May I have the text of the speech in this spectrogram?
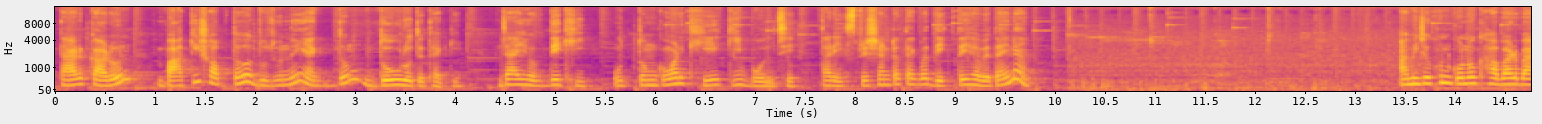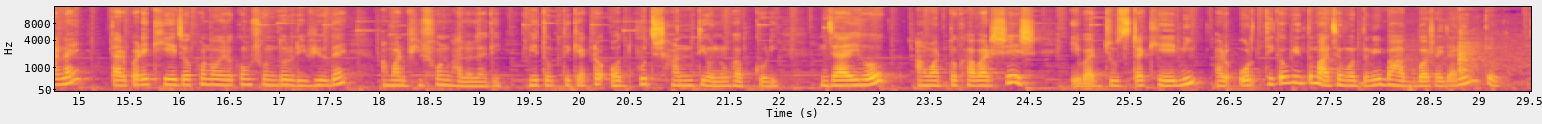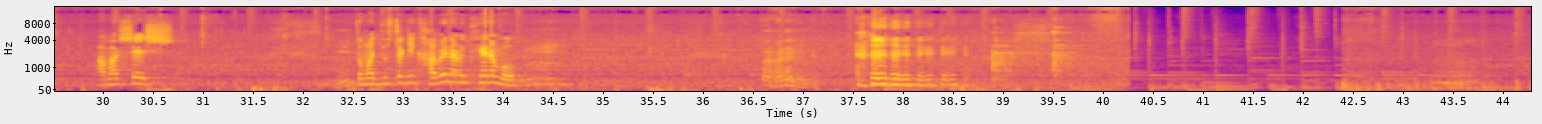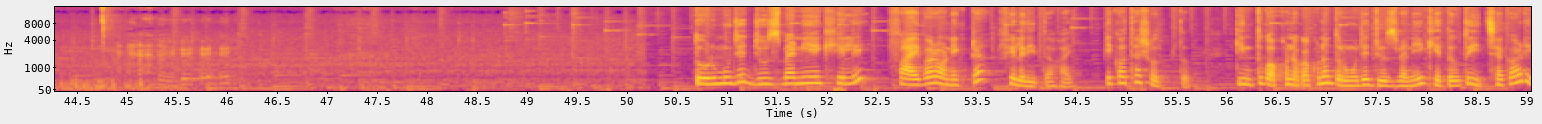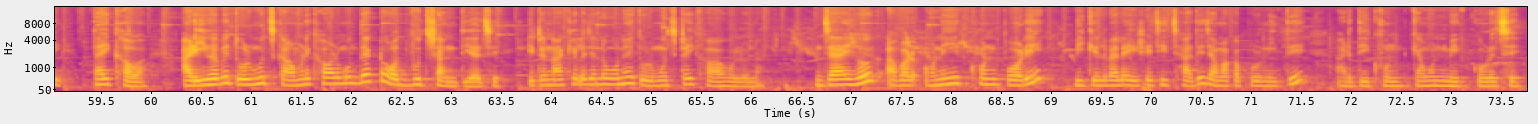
তার কারণ, বাকি সপ্তাহ দুজনেই একদম দৌড়তে থাকি। যাই হোক, দেখি। উত্তম কুমার খেয়ে কি বলছে? তার এক্সপ্রেশনটা তো একবার দেখতেই হবে, তাই না? আমি যখন কোনো খাবার বানাই, তারপরে খেয়ে যখন ও এরকম সুন্দর রিভিউ দেয়, আমার ভীষণ ভালো লাগে। ভেতর থেকে একটা অদ্ভুত শান্তি অনুভব করি। যাই হোক, আমার তো খাবার শেষ। এবার জুসটা খেয়ে নিই, আর ওর থেকেও কিন্তু মাঝে মধ্যে আমি ভাগ বসাই, জানেন তো? আমার শেষ। তোমার জুসটা কি খাবেন? আমি খেয়ে নেব। তরমুজের জুস বানিয়ে খেলে ফাইবার অনেকটা ফেলে দিতে হয়। এ কথা সত্য। কিন্তু কখনো কখনো তরমুজের জুস বানিয়ে খেতেও তো ইচ্ছা করে, তাই খাওয়া। আর এইভাবে তরমুজ কামড়ে খাওয়ার মধ্যে একটা অদ্ভুত শান্তি আছে। এটা না খেলে যেন মনে হয় তরমুজটাই খাওয়া হলো না। যাই হোক, আবার অনেকক্ষণ পরে বিকেলবেলায় এসেছি ছাদে জামা কাপড় নিতে। আর দেখুন কেমন মেঘ করেছে।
